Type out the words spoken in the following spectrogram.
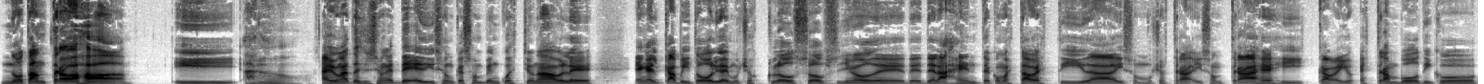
no tan trabajada. Y, I don't know, hay unas decisiones de edición que son bien cuestionables. En el Capitolio hay muchos close-ups, you know, de, de, de, la gente como está vestida y son muchos tra y son trajes y cabellos estrambóticos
